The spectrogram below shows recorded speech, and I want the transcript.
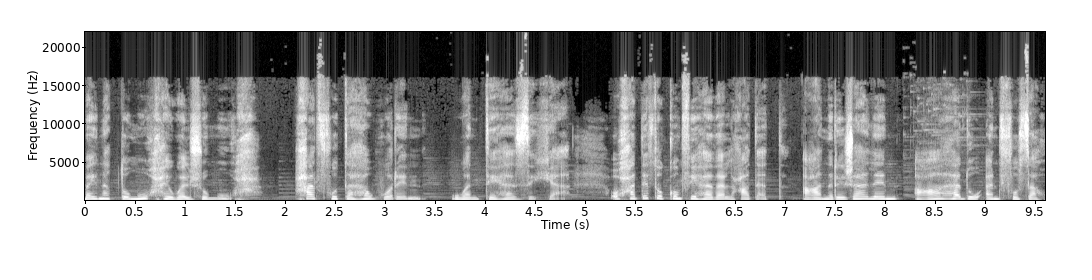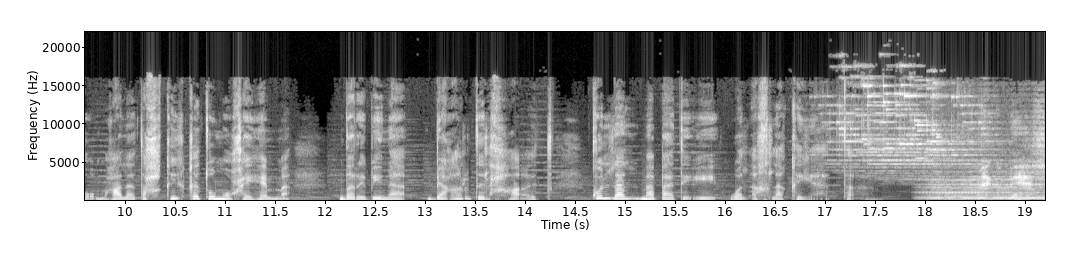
بين الطموح والجموح حرف تهور وانتهازية أحدثكم في هذا العدد عن رجال عاهدوا أنفسهم على تحقيق طموحهم ضربين بعرض الحائط كل المبادئ والأخلاقيات Macbeth,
